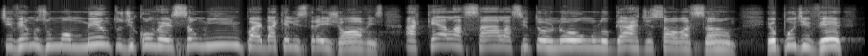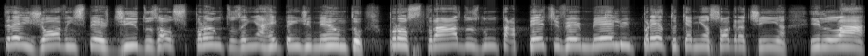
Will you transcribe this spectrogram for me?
tivemos um momento de conversão ímpar daqueles três jovens. Aquela sala se tornou um lugar de salvação. Eu pude ver três jovens perdidos aos prantos em arrependimento, prostrados num tapete vermelho e preto que a minha sogra tinha, e lá,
